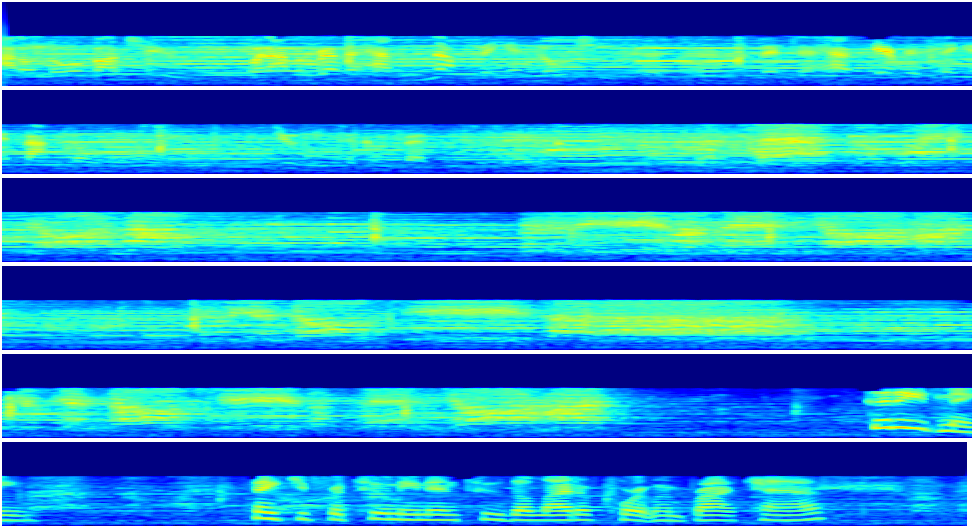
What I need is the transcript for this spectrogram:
I don't know about you, but I would rather have nothing and know Jesus than to have everything and not know him. You need to confess him today. Good evening. Thank you for tuning into the Light of Portland broadcast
